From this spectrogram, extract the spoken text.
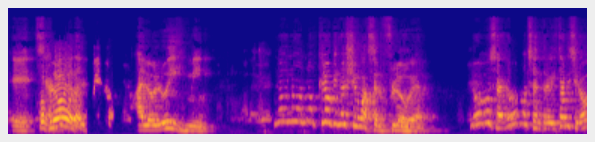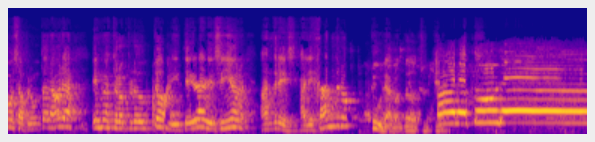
Eh, se flogger. el pelo a lo Luismi. No, no, no, creo que no llegó a ser flogger. Lo vamos, a, lo vamos a entrevistar y se lo vamos a preguntar ahora. Es nuestro productor integral, el señor Andrés Alejandro Tula, con todos ustedes. ¡A la tula!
